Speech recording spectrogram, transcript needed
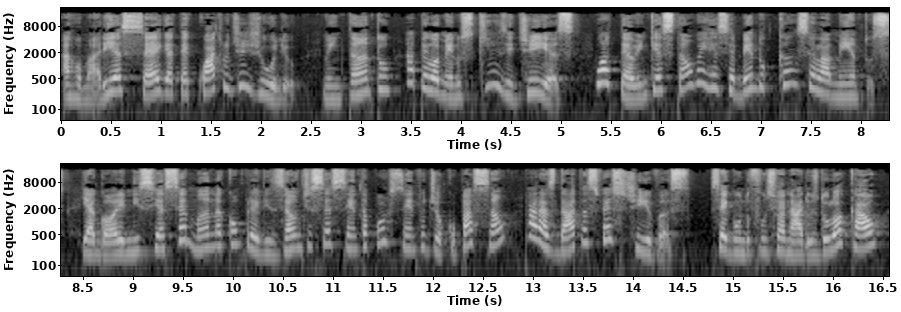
A Romaria segue até 4 de julho. No entanto, há pelo menos 15 dias, o hotel em questão vem recebendo cancelamentos e agora inicia a semana com previsão de 60% de ocupação para as datas festivas. Segundo funcionários do local,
